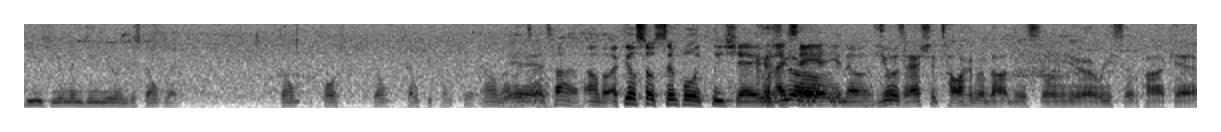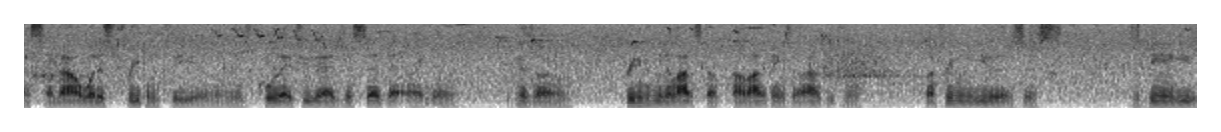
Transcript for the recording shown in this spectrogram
be human do you and just don't like don't force don't kill people shit. I don't know. It's, Yeah. it's hard. i don't know. I feel so simple and cliche when i say um, it you know? You like- was actually talking about this on your recent podcast about what is freedom to you, and it's cool that you guys just said that right there, because um, freedom can mean a lot of stuff, a lot of things to a lot of people, but freedom to you is just just being you,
